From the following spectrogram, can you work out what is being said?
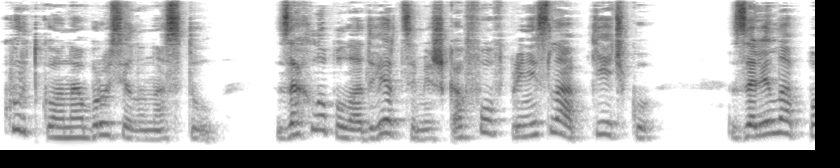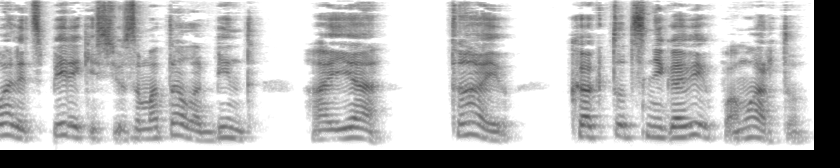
Куртку она бросила на стул. Захлопала дверцами шкафов, принесла аптечку. Залила палец перекисью, замотала бинт. А я таю, как тот снеговик по марту.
